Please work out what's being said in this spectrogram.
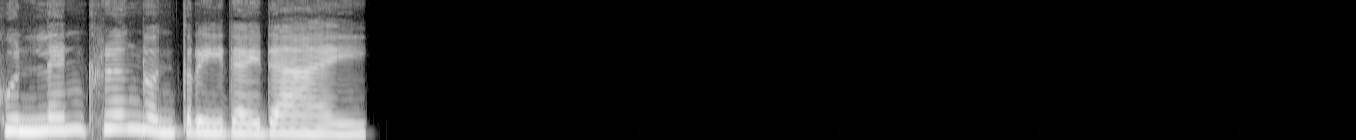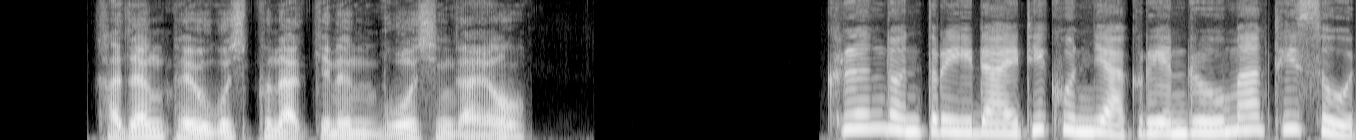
คุณเล่นเครื่องดนตรีใด 가장 배우고 싶은 악기는 무엇인가요? ๆ เครื่องดนตรีใดที่คุณอยากเรียนรู้มากที่สุด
